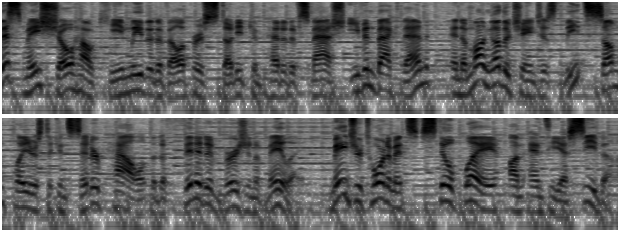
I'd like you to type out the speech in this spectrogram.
This may show how keenly the developers studied competitive Smash even back then, and among other changes, leads some players to consider PAL the definitive version of Melee. Major tournaments still play on NTSC though.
